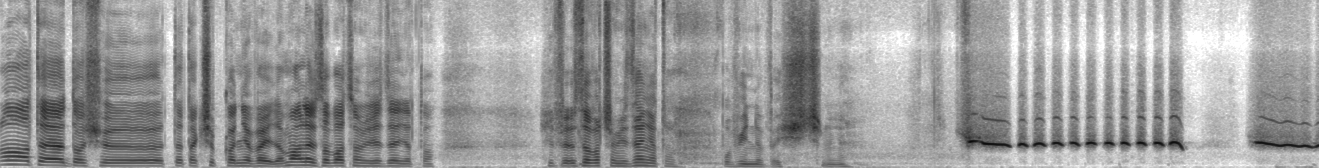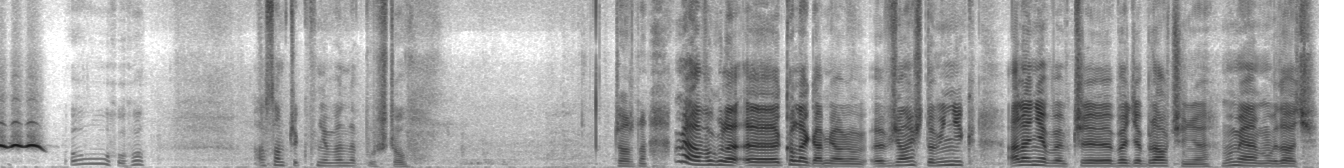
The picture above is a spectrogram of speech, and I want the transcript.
No te dość, e, te tak szybko nie wejdą, ale zobaczą jedzenie to, zobaczą jedzenie to powinny wyjść, no nie. A samczyków nie będę puszczał. Czarna. Miała w ogóle, e, kolega miał ją e, wziąć, Dominik, ale nie wiem czy będzie brał czy nie, bo miałem mu dać.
